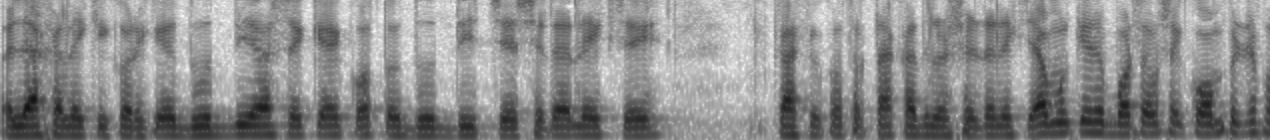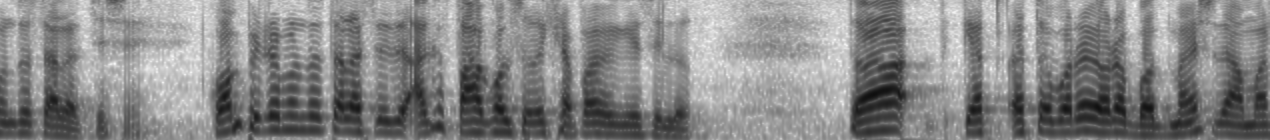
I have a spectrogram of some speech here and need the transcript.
ওই লেখালেখি করে কেউ দুধ দিয়ে আসে, কে কত দুধ দিচ্ছে, সেটা লিখছে, কাকে কত টাকা দিল, সেটা লিখছে, এমনকি বর্তমানে সে কম্পিউটার পর্যন্ত চালাচ্ছে সে। কম্পিউটার পর্যন্ত চালাচ্ছে আগে পাগল চলে খেপা হয়ে গেছিল। তা এত- বড় ওরা বদমাইশ যে আমার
